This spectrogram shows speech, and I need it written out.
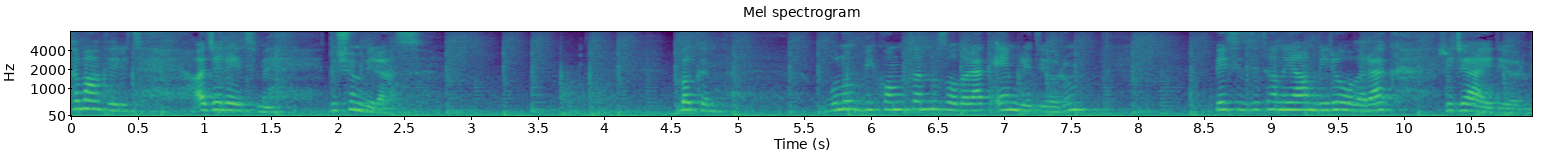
Tamam Ferit, acele etme. Düşün biraz. Bakın, bunu bir komutanınız olarak emrediyorum ve sizi tanıyan biri olarak rica ediyorum.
